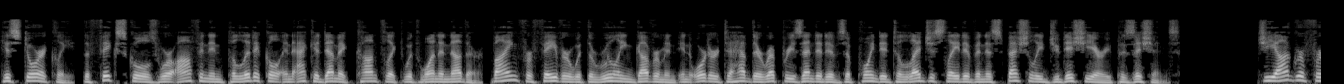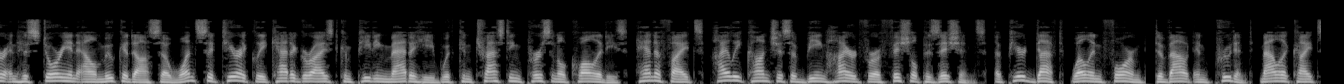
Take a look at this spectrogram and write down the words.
Historically, the fiqh schools were often in political and academic conflict with one another, vying for favor with the ruling government in order to have their representatives appointed to legislative and especially judiciary positions. Geographer and historian al-Muqaddasi once satirically categorized competing madahib with contrasting personal qualities, Hanafites, highly conscious of being hired for official positions, appeared deft, well-informed, devout and prudent, Malikites,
